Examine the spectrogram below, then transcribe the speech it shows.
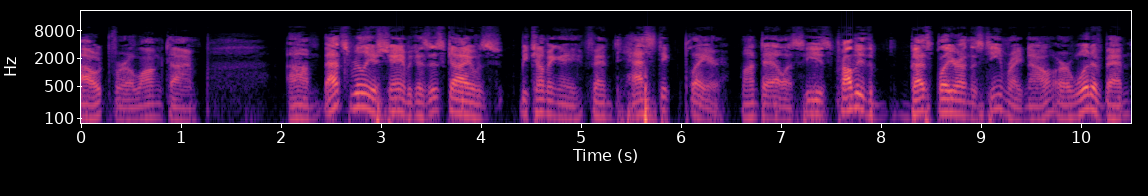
out for a long time. Um, that's really a shame because this guy was becoming a fantastic player, Monta Ellis. He is probably the best player on this team right now, or would have been.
